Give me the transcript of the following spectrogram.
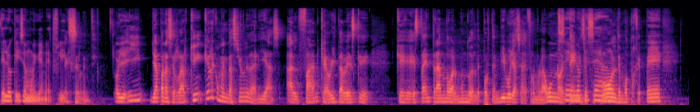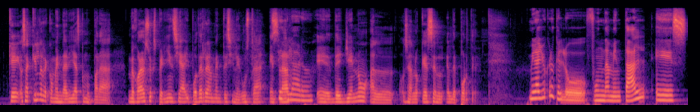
lo que hizo muy bien Netflix. Excelente. Oye, y ya para cerrar, ¿qué, recomendación le darías al fan que ahorita ves que, que está entrando al mundo del deporte en vivo, ya sea de Fórmula 1, de tenis, de fútbol, de MotoGP? ¿Qué, o sea, ¿qué le recomendarías como para mejorar su experiencia y poder realmente, si le gusta, entrar eh, de lleno al, o sea, lo que es el, el deporte? Mira, yo creo que lo fundamental es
